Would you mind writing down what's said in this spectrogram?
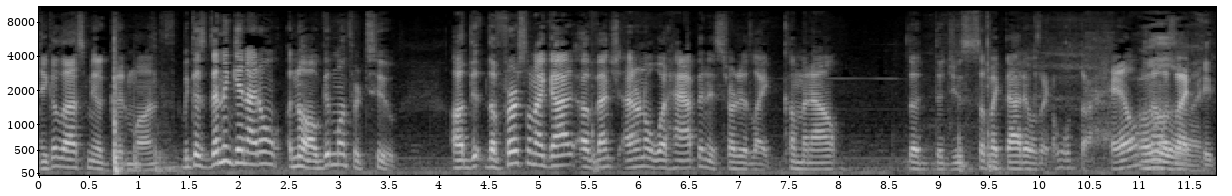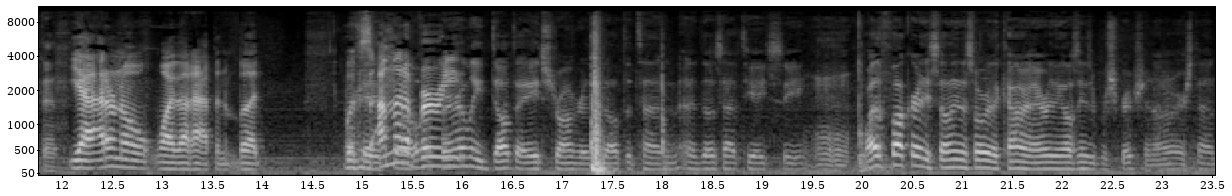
it could last me a good month. Because then again, I don't. No, a good month or two. Uh, the, the first one I got, eventually, I don't know what happened. It started like coming out, the the juice and stuff like that. It was like, oh, what the hell? And I was like, I hate that. yeah, I don't know why that happened, but because Okay, I'm not a very Apparently, Delta 8 stronger than Delta 10, and it does have THC. Mhm. Why the fuck are they selling this over the counter and everything else needs a prescription? I don't understand.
